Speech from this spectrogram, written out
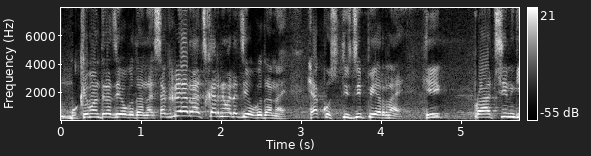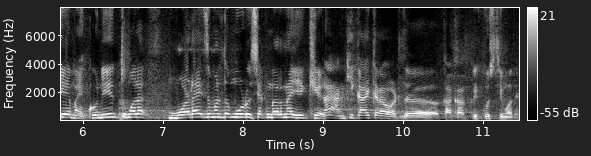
मुख्यमंत्र्याचं योगदान आहे. सगळ्या राजकारणीवाल्याचं योगदान आहे. ह्या कुस्तीची प्रेरणा आहे ही प्राचीन गेम आहे. कुणी तुम्हाला मोडायचं म्हणलं तर मोडू शकणार नाही हे खेळ. आणखी काय करावं वाटतं काका की कुस्तीमध्ये?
